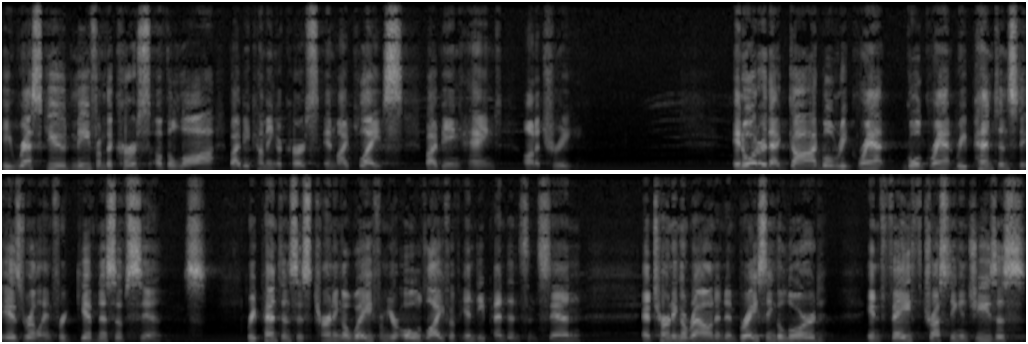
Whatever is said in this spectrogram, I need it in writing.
He rescued me from the curse of the law by becoming a curse in my place, by being hanged on a tree. In order that God will grant, will grant repentance to Israel and forgiveness of sins. Repentance is turning away from your old life of independence and sin and turning around and embracing the Lord in faith, trusting in Jesus.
